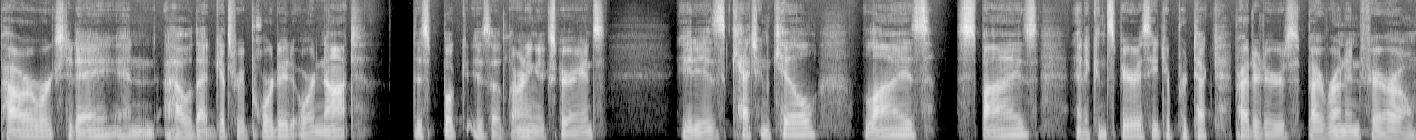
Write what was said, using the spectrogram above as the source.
power works today and how that gets reported or not, this book is a learning experience. It is Catch and Kill, Lies, Spies, and a Conspiracy to Protect Predators by Ronan Farrow.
